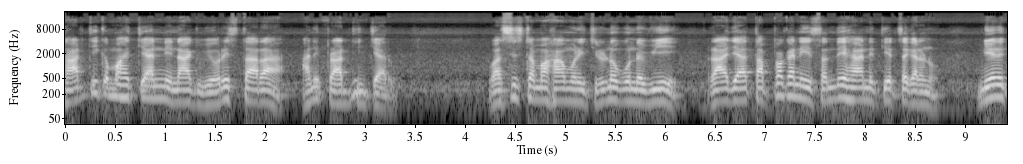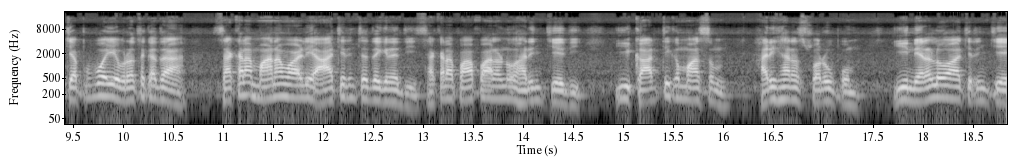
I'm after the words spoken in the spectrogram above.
కార్తీక మహత్యాన్ని నాకు వివరిస్తారా? అని ప్రార్థించారు. వశిష్ఠ మహాముని చిరునవ్వు నవ్వి రాజా తప్పక నీ సందేహాన్ని తీర్చగలను. నేను చెప్పబోయే వ్రత కథ సకల మానవాళి ఆచరించదగినది సకల పాపాలను హరించేది. ఈ కార్తీక మాసం హరిహర స్వరూపం. ఈ నెలలో ఆచరించే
